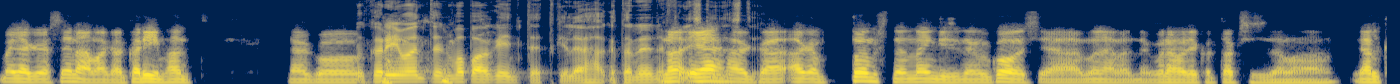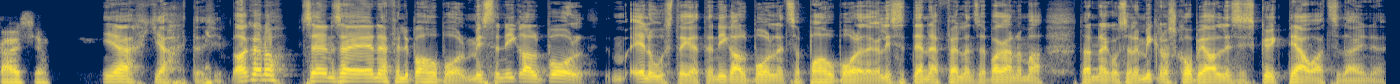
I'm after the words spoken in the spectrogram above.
ma ei tea, kas enam, aga Karim Hunt nagu no,. Karim Hunt on vaba agent hetkel jah, aga ta on NFL-is no, jah, aga, aga põhimõtteliselt nad mängisid nagu koos ja mõlemad nagu rahulikult toksisid oma jalka asju jah, jah, tõsi, aga noh, see on see NFL-i pahupool, mis on igal pool, elus tegelikult on igal pool need pahupooled, aga lihtsalt NFL on see paganama, ta on nagu selle mikroskoobi all ja siis kõik teavad seda, on ju.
